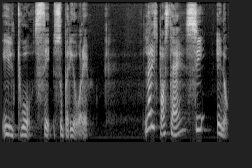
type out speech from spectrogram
il tuo sé superiore. La risposta è sì e no.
